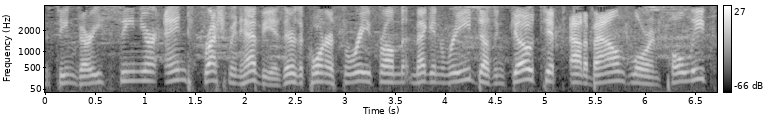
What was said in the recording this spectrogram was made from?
His team very senior and freshman heavy. As there's a corner three from Megan Reed, doesn't go, tipped out of bounds. Lauren Polite,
